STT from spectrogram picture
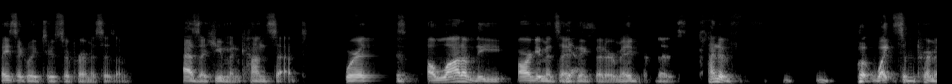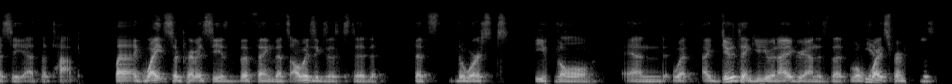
basically to supremacism as a human concept whereas a lot of the arguments i yes. think that are made that kind of put white supremacy at the top like white supremacy is the thing that's always existed that's the worst evil and what i do think you and i agree on is that well yeah. white supremacy is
